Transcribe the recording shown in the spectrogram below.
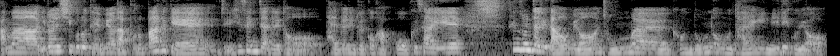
아마 이런 식으로 되면 앞으로 빠르게 이제 희생자들이 더 발견이 될 것 같고 그 사이에 생존자들이 나오면 정말 그건 너무너무 다행인 일이고요.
